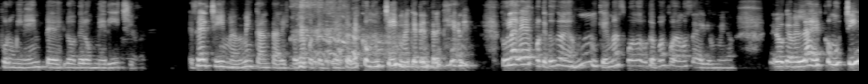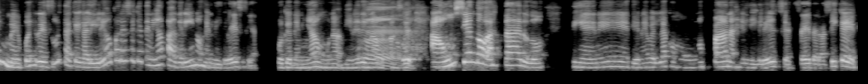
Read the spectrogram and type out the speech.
prominente, los de los Medici. Ese es el chisme, a mí me encanta la historia porque la historia es como un chisme que te entretiene. Tú la lees porque tú te dices, mmm, ¿qué más puedo, qué más podemos saber, Dios mío? Pero que verdad es como un chisme. Pues resulta que Galileo parece que tenía padrinos en la iglesia, porque tenía una, viene de una, ah. aún siendo bastardo, tiene, tiene, ¿verdad? Como unos panas en la iglesia, etcétera. Así que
